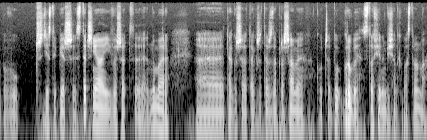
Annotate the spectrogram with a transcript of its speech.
bo był 31 stycznia i wyszedł e, numer, e, także, także też zapraszamy. Kurczę, gruby, 170 chyba stron ma.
